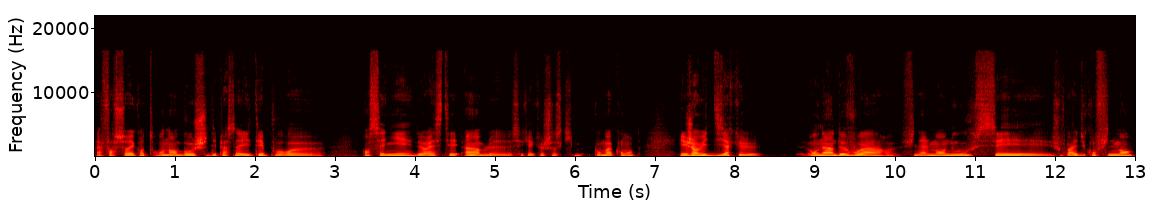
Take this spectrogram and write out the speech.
À fortiori, quand on embauche des personnalités pour euh, enseigner, de rester humble, euh, c'est quelque chose qui, pour moi, compte. Et j'ai envie de dire que on a un devoir, finalement, nous, c'est. Je vous parlais du confinement,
